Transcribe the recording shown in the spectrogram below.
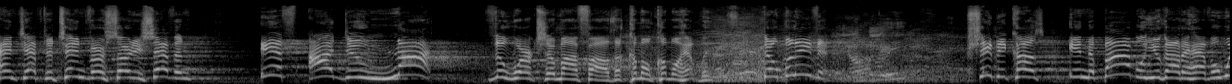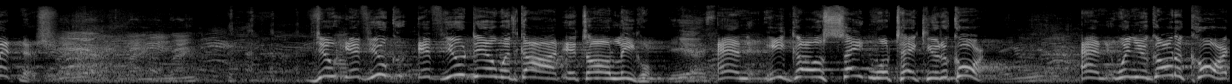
and chapter 10, verse 37, if I do not the works of my Father, come on, come on, help me. Don't believe it. See, because in the Bible, you got to have a witness. You, if you if you deal with God, it's all legal. Yes. And he goes, Satan will take you to court. And when you go to court,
